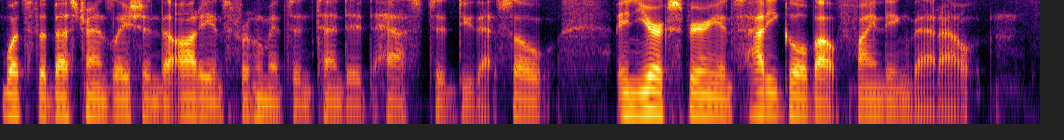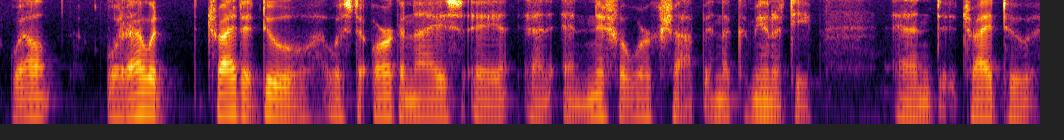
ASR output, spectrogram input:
what's the best translation. The audience for whom it's intended has to do that. So, in your experience, how do you go about finding that out? Well, what I would try to do was to organize a, an, initial workshop in the community and try to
